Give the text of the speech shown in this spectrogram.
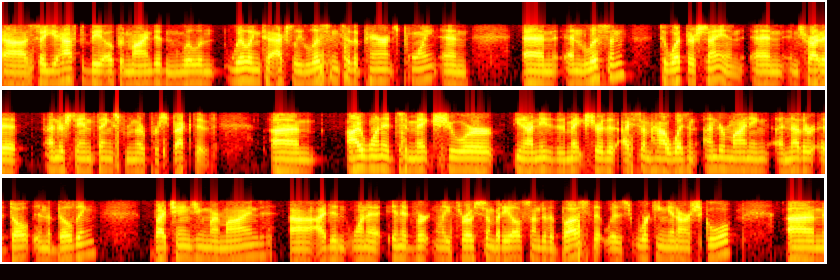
uh, so you have to be open-minded and willing willing to actually listen to the parent's point and and and listen to what they're saying and and try to understand things from their perspective. Um, I wanted to make sure, you know, I needed to make sure that I somehow wasn't undermining another adult in the building by changing my mind. Uh, I didn't want to inadvertently throw somebody else under the bus that was working in our school. Um,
